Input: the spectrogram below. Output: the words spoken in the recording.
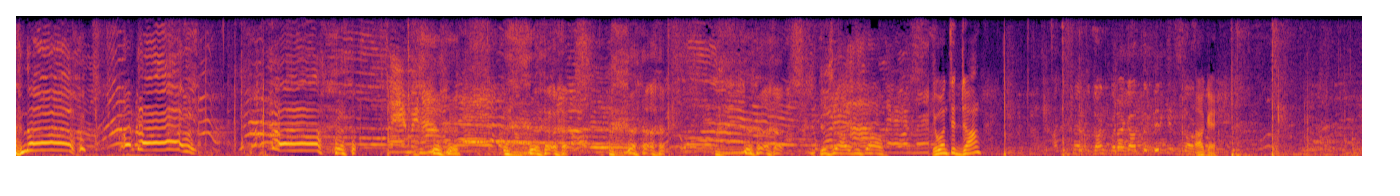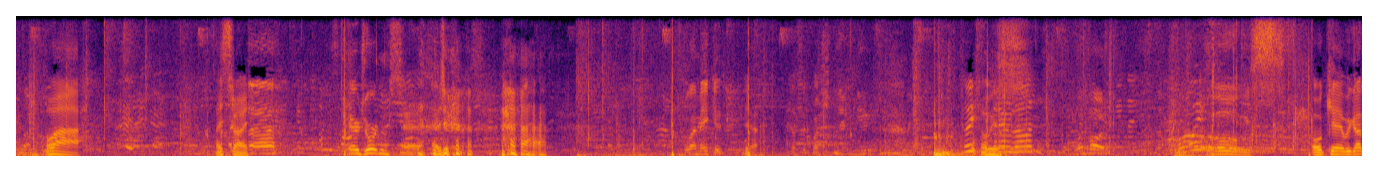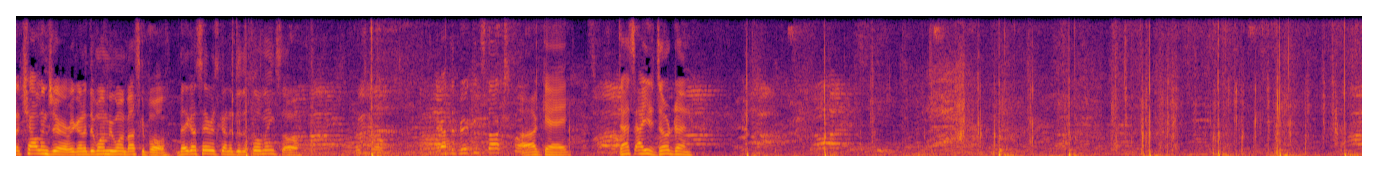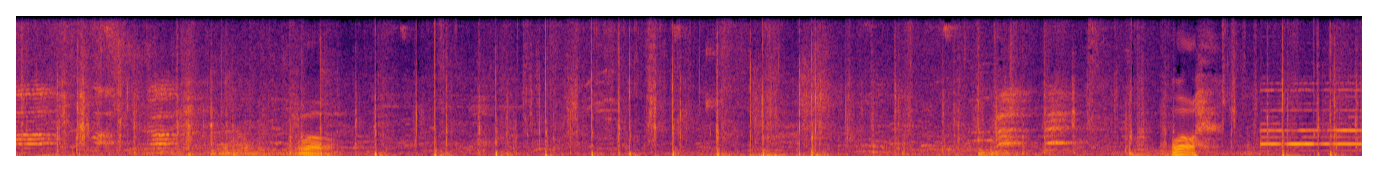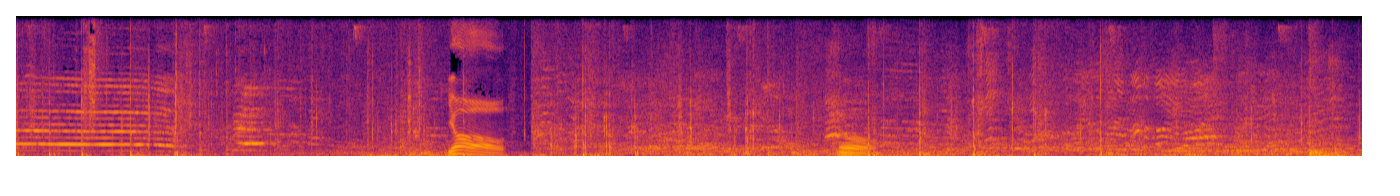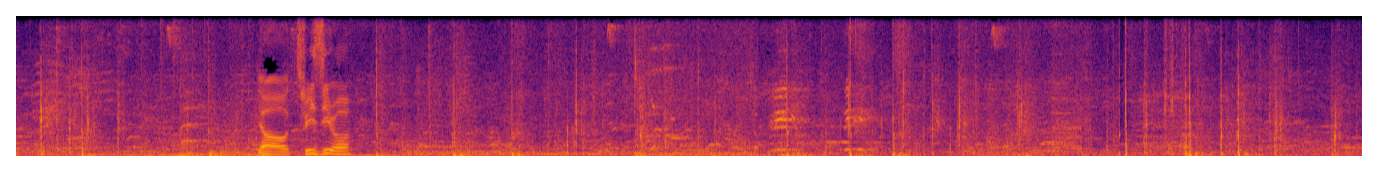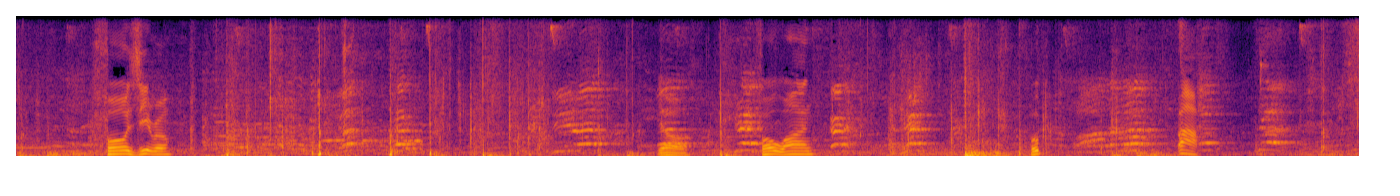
No! Oh no! No! good job, good job. You want to dunk? I just tried to dunk, but I got the Birkenstock. Okay. Wow. Nice try. Uh, Air Jordans. Will I make it? Yeah. That's the question. Oh, yes. Oh, yes. Okay, we got a challenger. We're gonna do 1v1 basketball. Vega Saver is gonna do the filming, so let's go. I got the Birkenstocks, Okay. That's Air Jordan. Yo, 3-0. Four zero. Yo. Four one. Oop. Ah.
